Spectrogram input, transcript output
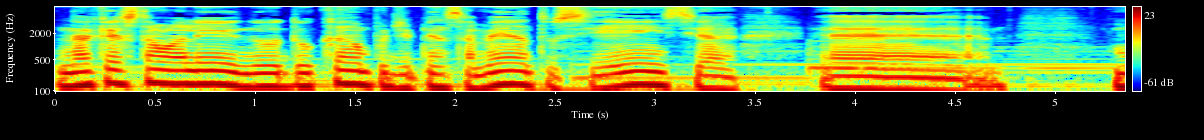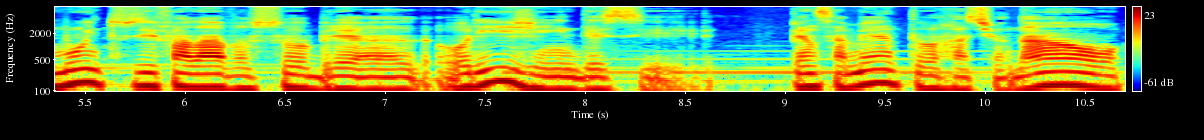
na questão ali do, do campo de pensamento, ciência, é, muito se falava sobre a origem desse pensamento racional,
